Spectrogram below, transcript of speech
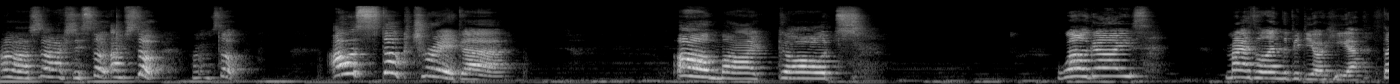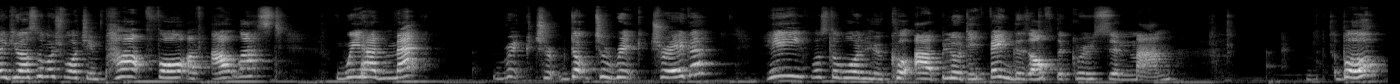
Oh, I'm so actually stuck. I'm stuck. I'm stuck. I was stuck, Trager. Oh my god. Well, guys, might as well end the video here. Thank you all so much for watching part four of Outlast. We had met Rick, Tr- Dr. Rick Trager. He was the one who cut our bloody fingers off the gruesome man. But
